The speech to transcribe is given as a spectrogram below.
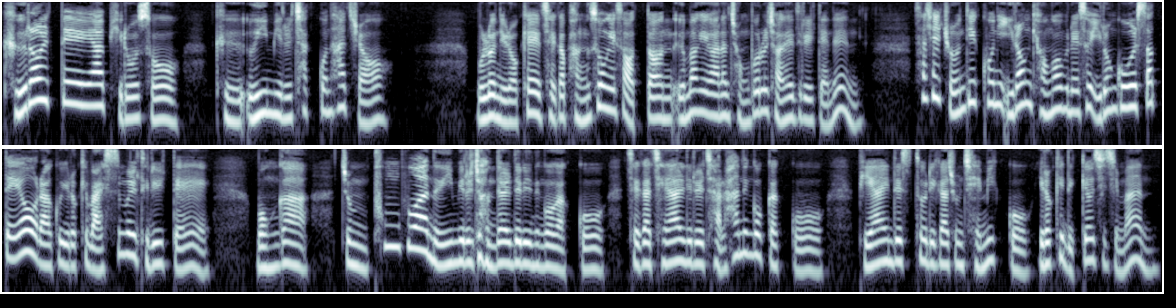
그럴 때야 비로소 그 의미를 찾곤 하죠. 물론 이렇게 제가 방송에서 어떤 음악에 관한 정보를 전해드릴 때는 사실 존 디콘이 이런 경험을 해서 이런 곡을 썼대요 라고 이렇게 말씀을 드릴 때 뭔가 좀 풍부한 의미를 전달드리는 것 같고 제가 제 할 일을 잘 하는 것 같고 비하인드 스토리가 좀 재밌고 이렇게 느껴지지만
